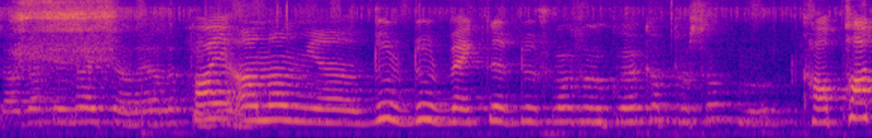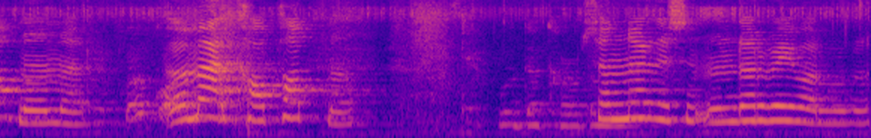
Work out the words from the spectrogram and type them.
Daha da seni aşağıya alıp Hay geliyorum. anam ya. Dur dur bekle dur. Lan zorlukları kapasam mı? Kapatma Ömer. Lan kork- Ömer kapatma. Burada kaldım. Sen neredesin? Önder Bey var burada.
